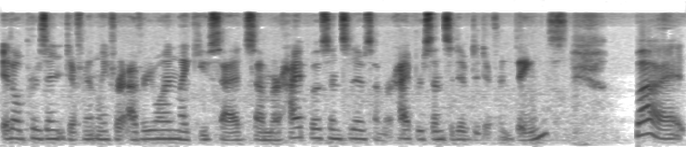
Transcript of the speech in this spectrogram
it'll present differently for everyone like you said some are hyposensitive some are hypersensitive to different things but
